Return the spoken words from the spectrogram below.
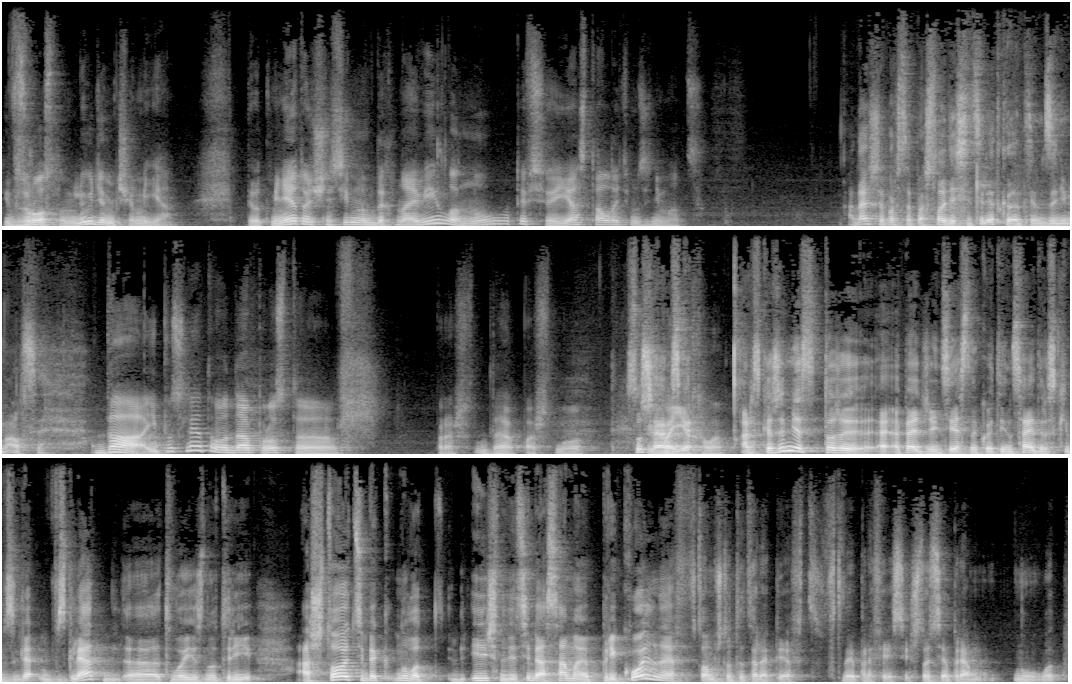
и взрослым людям, чем я. И вот меня это очень сильно вдохновило, ну вот и все, и я стал этим заниматься. А дальше просто прошло 10 лет, когда ты этим занимался. Да, и после этого, да, просто прошло, да, пошло. Слушай, а поехала. А расскажи мне тоже, опять же, интересно какой-то инсайдерский взгляд, взгляд э, твой изнутри. А что тебе, ну вот, лично для тебя самое прикольное в том, что ты терапевт в твоей профессии? Что тебе прям, ну вот,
